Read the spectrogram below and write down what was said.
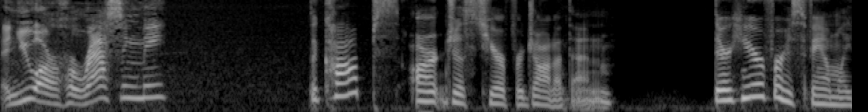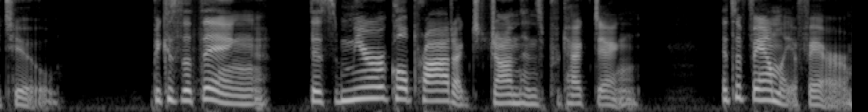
And you are harassing me? The cops aren't just here for Jonathan, they're here for his family too. Because the thing, this miracle product Jonathan's protecting, it's a family affair.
